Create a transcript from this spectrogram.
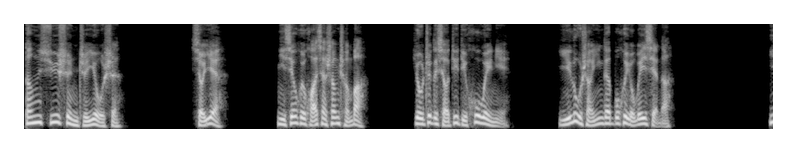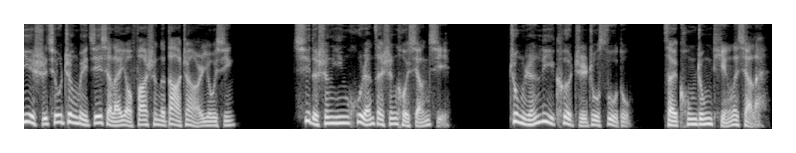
当需慎之又慎。小叶。你先回华夏商城吧，有这个小弟弟护卫你，一路上应该不会有危险的。叶时秋正为接下来要发生的大战而忧心，气的声音忽然在身后响起，众人立刻止住速度，在空中停了下来。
